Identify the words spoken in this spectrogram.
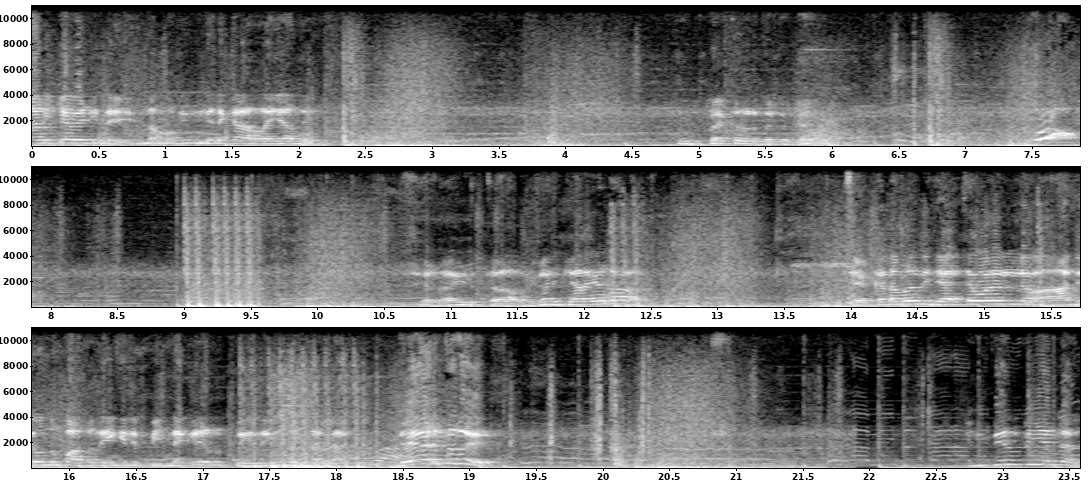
കാണിക്കാൻ വേണ്ടിട്ടേ. നമുക്ക് ഇങ്ങനെയൊക്കെ അറിയാന്നേ. ഫുഡ് പേക്കർ എടുത്തിട്ടുണ്ട്. ചേട്ടാ എടുത്ത അവർ കളിക്കാറിയാട്ടാ. ചെക്കൻ നമ്മൾ വിചാരിച്ച പോലെ അല്ലല്ലോ ആദ്യം ഒന്ന് പതറിയെങ്കിൽ പിന്നെ കയറി പെരുകുന്നുണ്ടല്ല അടുത്തത് ഇന്ത്യൻ ബി എൻ എൽ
